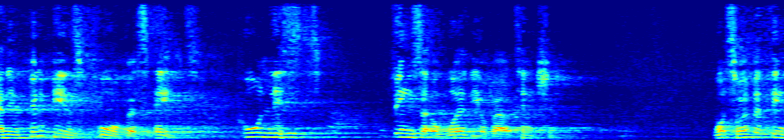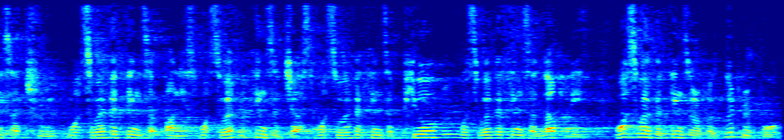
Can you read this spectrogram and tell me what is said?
and in Philippians 4, verse 8, Paul lists things that are worthy of our attention. Whatsoever things are true, whatsoever things are honest, whatsoever things are just, whatsoever things are pure, whatsoever things are lovely, whatsoever things are of a good report,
